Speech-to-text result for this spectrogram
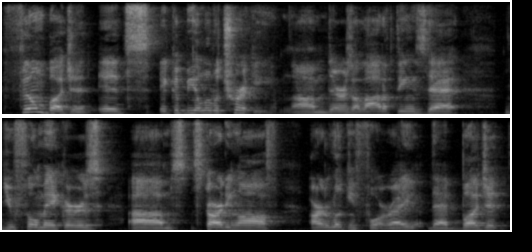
film budget, it's it could be a little tricky. Um, there's a lot of things that you filmmakers um, starting off are looking for, right? That budget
